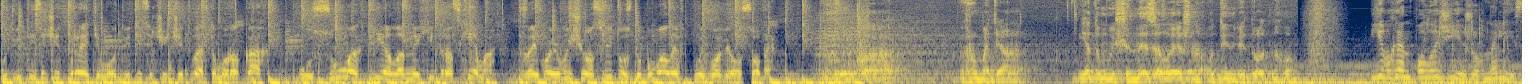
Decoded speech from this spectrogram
У 2003-2004 роках у Сумах діяла нехитра схема, за якою вищу освіту здобували впливові особи. Група громадян, я думаю, що незалежно один від одного, Євген Положій, журналіст,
